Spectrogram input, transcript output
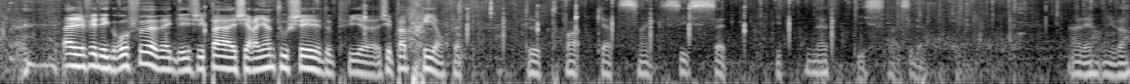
ah j'ai fait des gros feux avec j'ai pas j'ai rien touché depuis euh, j'ai pas pris en fait. 2 3 4 5 6 7 8 9 10. Ah c'est bien. Allez, on y va.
